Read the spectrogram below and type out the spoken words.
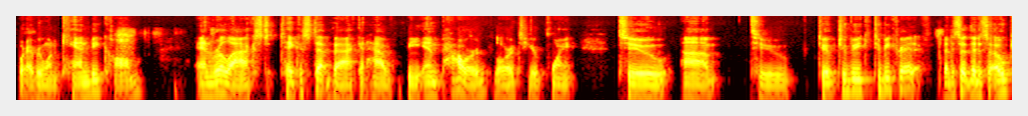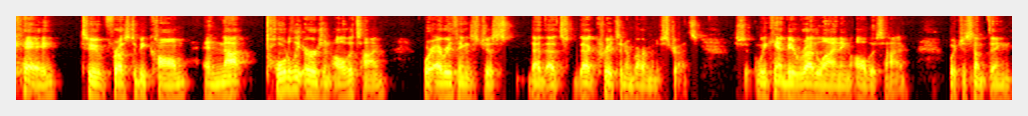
where everyone can be calm and relaxed take a step back and have be empowered Laura to your point to um, to to to be to be creative that it's that it's okay to for us to be calm and not totally urgent all the time where everything's just that that's that creates an environment of stress so we can't be redlining all the time which is something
